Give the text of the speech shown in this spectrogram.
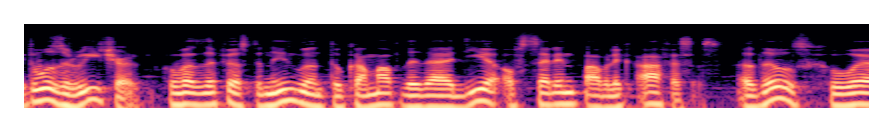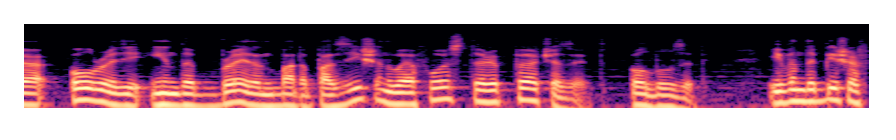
It was Richard who was the first in England to come up with the idea of selling public offices. Those who were already in the bread and butter position were forced to repurchase it or lose it. Even the Bishop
